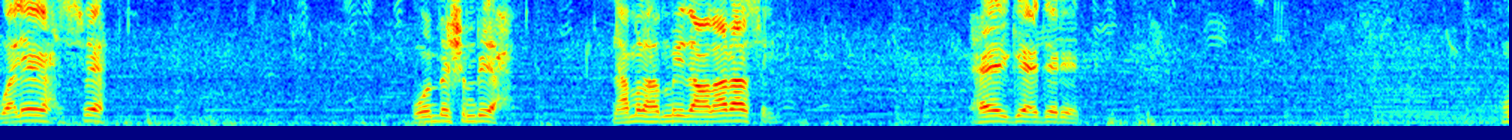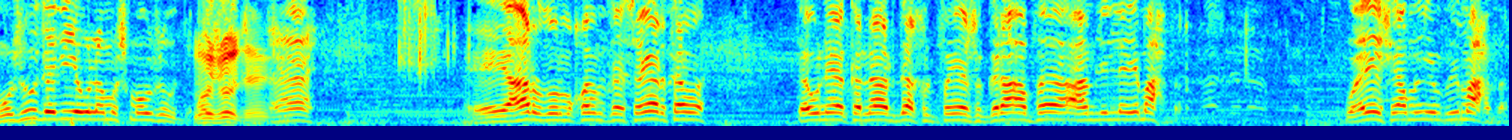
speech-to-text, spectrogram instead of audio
وعليه يحجز فيها. وين باش نبيع نعملها بميضة على راسي. هاي قاعدة ريد موجودة ذي ولا مش موجودة؟ موجود آه يعرضوا المقاومة الأسعار تو تو هناك النار داخل فياش قراءة فعاملين لي محضر. وعلاش عاملين في محضر؟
